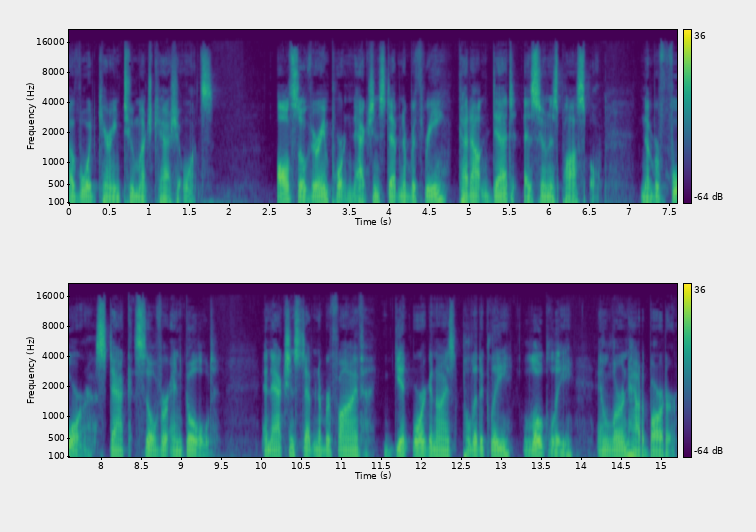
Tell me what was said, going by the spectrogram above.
avoid carrying too much cash at once. Also, very important action step number three cut out debt as soon as possible. Number four, stack silver and gold. And action step number five get organized politically, locally, and learn how to barter.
